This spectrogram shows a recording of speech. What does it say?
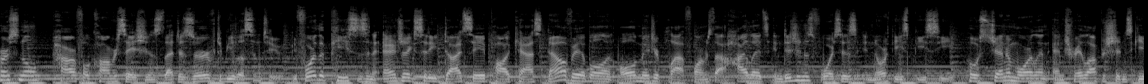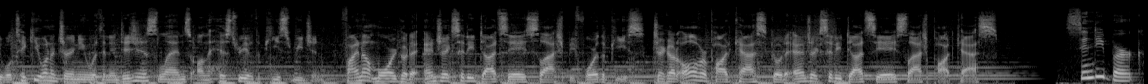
Personal, powerful conversations that deserve to be listened to. Before the Peace is an energeticcity.ca podcast now available on all major platforms that highlights Indigenous voices in Northeast BC. Hosts Jenna Moreland and Trey Lapashinsky will take you on a journey with an Indigenous lens on the history of the Peace region. Find out more, go to energeticcity.ca slash before the peace. Check out all of our podcasts, go to energeticcity.ca slash podcasts. Cindy Burke,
